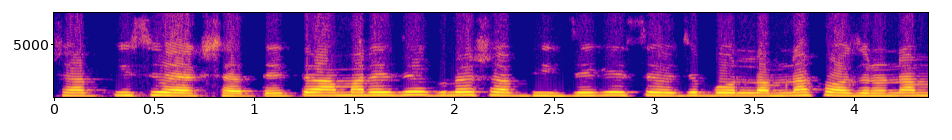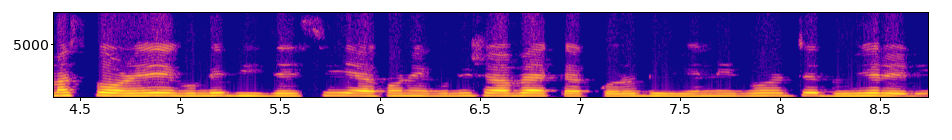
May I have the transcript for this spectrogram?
সবকিছু একসাথে। তো আমার এই যে এগুলো সব ভিজে গেছে, ওই যে বললাম না, ফজর নামাজ পড়ে এগুলি ভিজেছি। এখন এগুলি সব এক এক করে ধুয়ে নিব, হচ্ছে ধুয়ে রেডি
